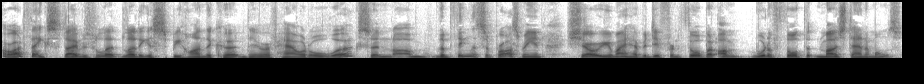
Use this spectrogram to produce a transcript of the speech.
All right, thanks, David, for let, letting us behind the curtain there of how it all works. And um, the thing that surprised me, and Cheryl, you may have a different thought, but I would have thought that most animals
